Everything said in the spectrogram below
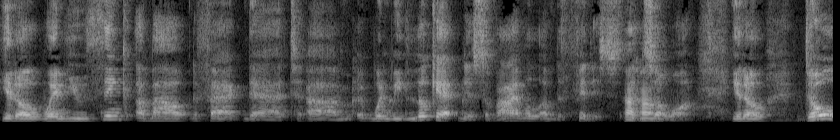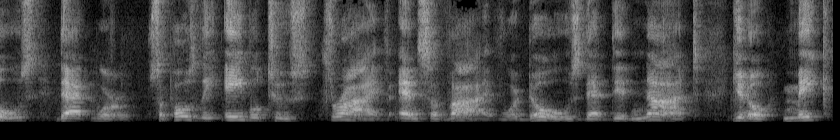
you know, when you think about the fact that um, when we look at the survival of the fittest and Uh-huh. so on, you know, those that were supposedly able to thrive and survive were those that did not, you know, make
